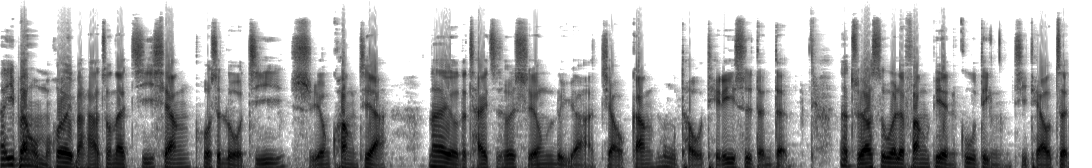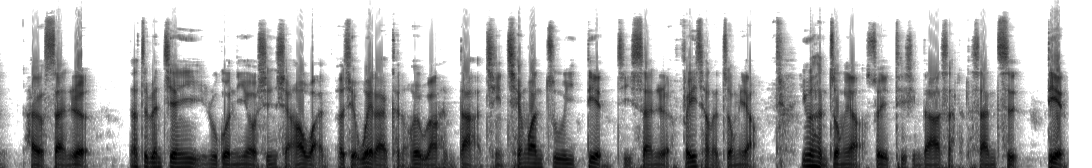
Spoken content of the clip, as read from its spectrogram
那一般我们会把它装在机箱或是裸机，使用框架。那有的材质会使用铝啊、角钢、木头、铁力士等等。那主要是为了方便固定及调整，还有散热。那这边建议，如果你有心想要玩，而且未来可能会玩很大，请千万注意电及散热，非常的重要。因为很重要，所以提醒大家三三次：电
